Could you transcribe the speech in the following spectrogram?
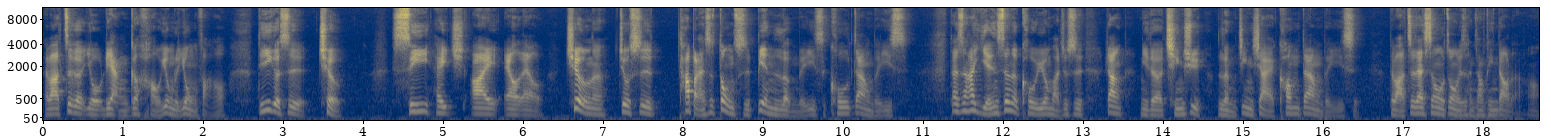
来吧，这个有两个好用的用法哦。第一个是 Chill。C H I L L，chill 呢，就是它本来是动词变冷的意思，cool down 的意思，但是它延伸的口语用法就是让你的情绪冷静下来，calm down 的意思，对吧？这在生活中也是很常听到的哦。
